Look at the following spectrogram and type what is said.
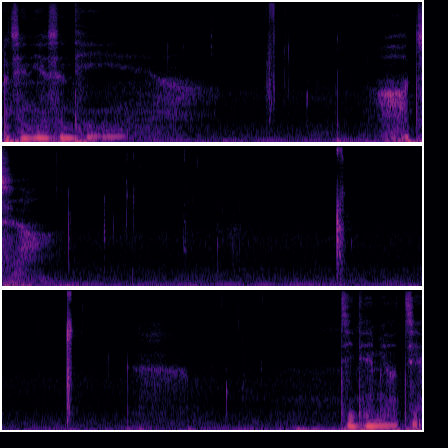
而且你的身体好好吃啊！几天没有见，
